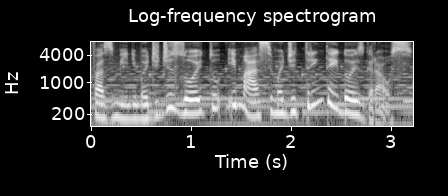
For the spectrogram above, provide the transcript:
faz mínima de 18 e máxima de 32 graus.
